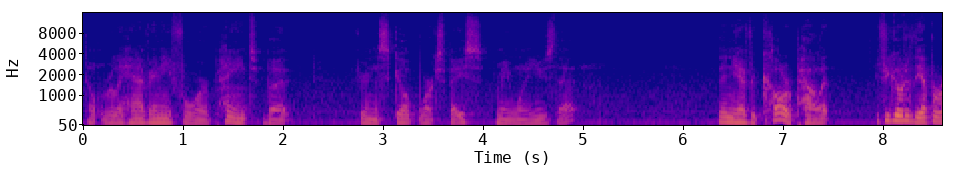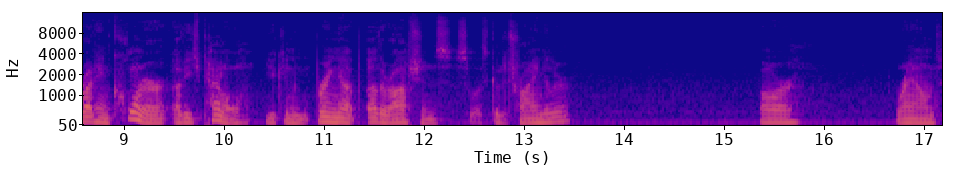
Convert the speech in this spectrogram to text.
Don't really have any for paint, but if you're in the sculpt workspace, you may want to use that. Then you have your color palette. If you go to the upper right hand corner of each panel, you can bring up other options. So let's go to triangular bar, round,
